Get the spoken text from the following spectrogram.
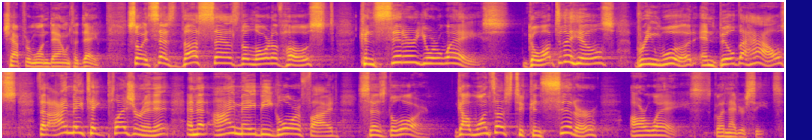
chapter 1 down today. So it says, Thus says the Lord of hosts, consider your ways Go up to the hills, bring wood, and build the house, that I may take pleasure in it, and that I may be glorified, says the Lord. God wants us to consider our ways. Go ahead and have your seats.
